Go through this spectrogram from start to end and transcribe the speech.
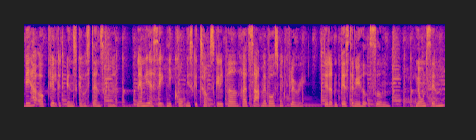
Vi har opfyldt et ønske hos danskerne. Nemlig at se den ikoniske tom skildpadde ret sammen med vores McFlurry. Det er da den bedste nyhed siden nogensinde.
